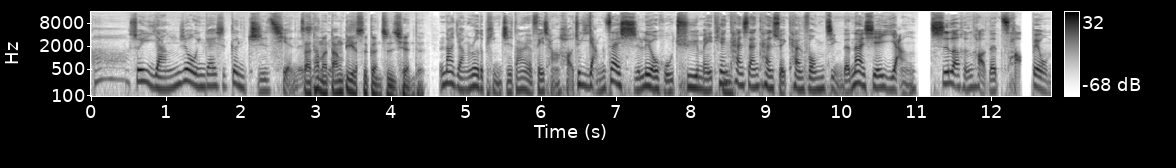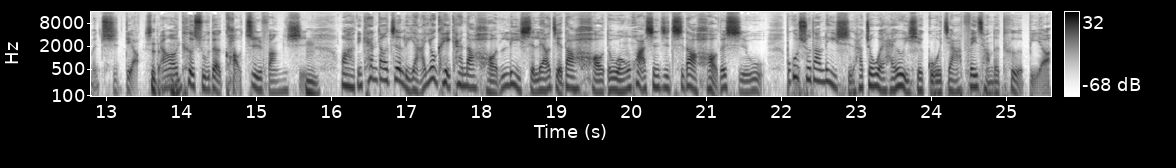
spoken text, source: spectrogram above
哦，所以羊肉应该是更值钱的，在他们当地是更值钱的。那羊肉的品质当然也非常好，就养在十六湖区，每天看山看水看风景的那些羊，吃了很好的草被我们吃掉。是的，然后嗯特殊的烤制方式，嗯哇！你看到这里啊，又可以看到好的历史，了解到好的文化，甚至吃到好的食物。不过说到历史，它周围还有一些国家非常的特别啊。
